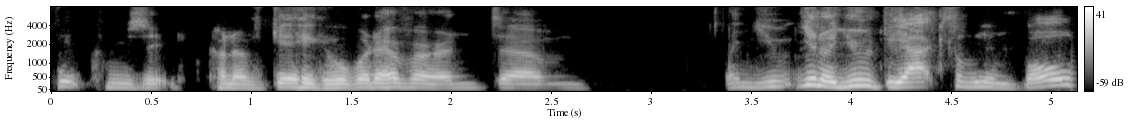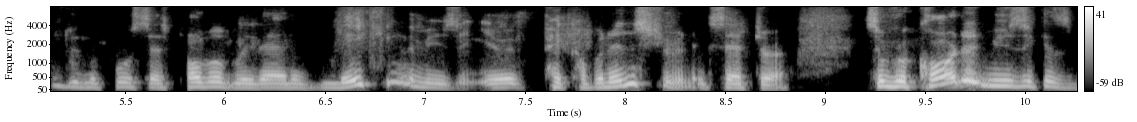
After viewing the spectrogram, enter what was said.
folk music kind of gig or whatever and um and you you know you would be actively involved in the process probably then of making the music you know pick up an instrument etc so recorded music is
